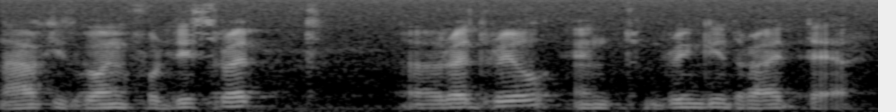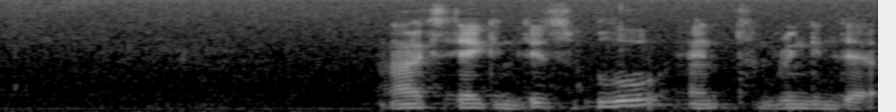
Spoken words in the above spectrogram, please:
Now he's going for this red uh, red reel and bring it right there. Now he's taking this blue and bring it there.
